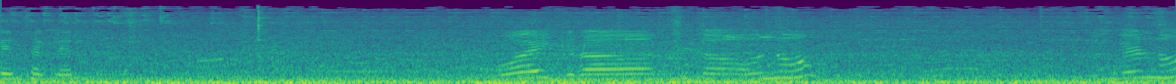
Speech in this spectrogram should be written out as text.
saglit, saglit. Uy, ground Ito, ano? Ang gano?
